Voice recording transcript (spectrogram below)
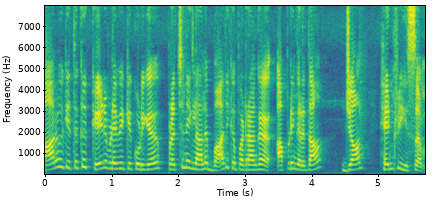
ஆரோக்கியத்துக்கு கேடு விளைவிக்கக்கூடிய பிரச்சனைகளால பாதிக்கப்படுறாங்க அப்படிங்கிறது தான் ஜான் ஹென்ரியிசம்.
